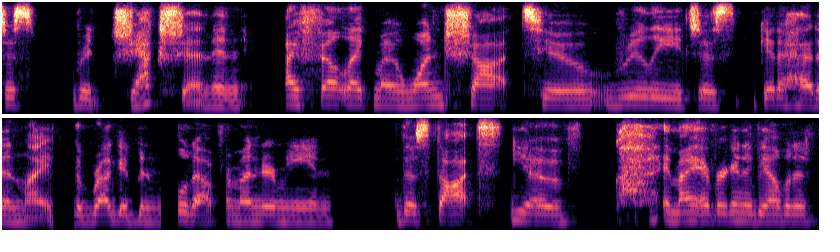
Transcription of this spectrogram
just rejection. And I felt like my one shot to really just get ahead in life. The rug had been pulled out from under me. And those thoughts, you know, of, am I ever going to be able to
